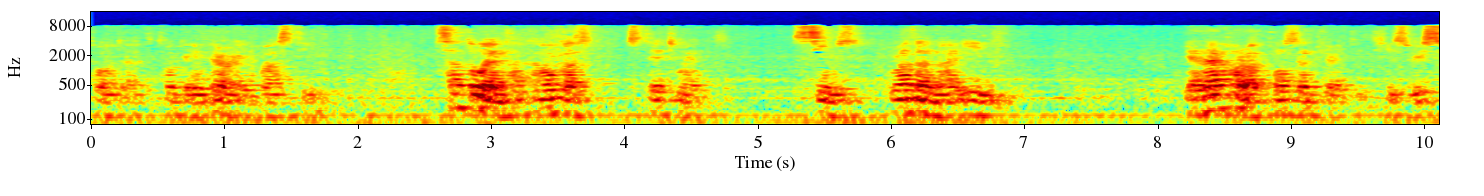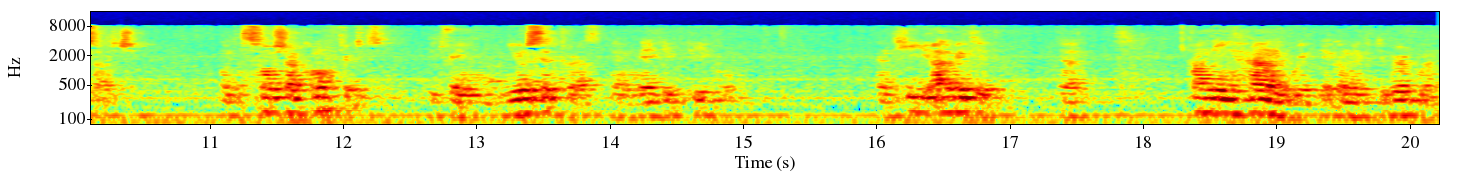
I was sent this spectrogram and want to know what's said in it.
taught at Tokyo Imperial University, Sato and Takaoka's statement seems rather naive. Yanaihara concentrated his research on the social conflicts between new settlers and native people, and he admitted that hand in hand with economic development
